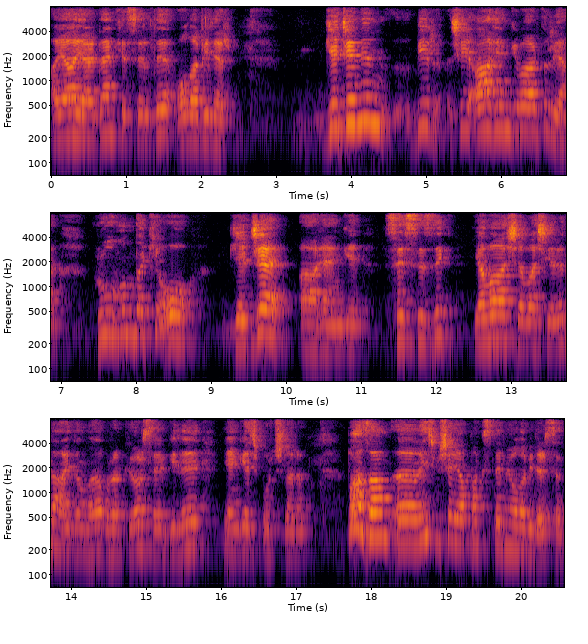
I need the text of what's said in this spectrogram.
ayağı yerden kesildi olabilir. Gecenin bir şey ahengi vardır ya, ruhundaki o gece ahengi, sessizlik yavaş yavaş yerini aydınlığa bırakıyor sevgili yengeç burçları. Bazen e, hiçbir şey yapmak istemiyor olabilirsin.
